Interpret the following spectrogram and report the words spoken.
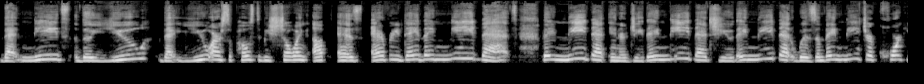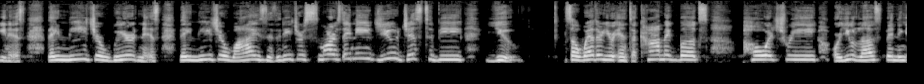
that needs the you that you are supposed to be showing up as every day. They need that. They need that energy. They need that you. They need that wisdom. They need your quirkiness. They need your weirdness. They need your wiseness. They need your smarts. They need you just to be you. So whether you're into comic books, poetry or you love spending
